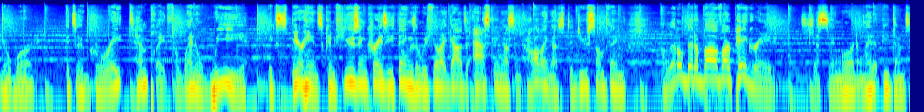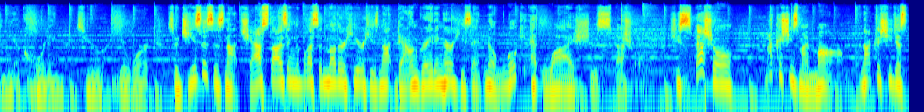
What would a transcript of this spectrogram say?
your word. It's a great template for when we experience confusing, crazy things and we feel like God's asking us and calling us to do something a little bit above our pay grade. It's just saying, Lord, let it be done to me according to your word. So Jesus is not chastising the Blessed Mother here. He's not downgrading her. He's saying, no, look at why she's special. She's special not because she's my mom, not because she just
